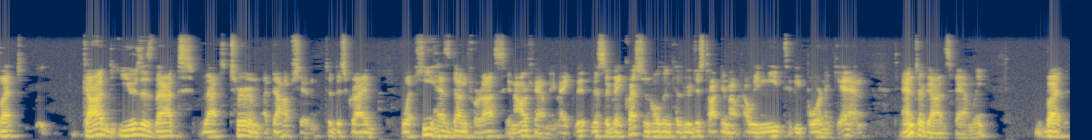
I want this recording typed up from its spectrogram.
But God uses that that term adoption to describe what He has done for us in our family. Like th- this is a great question, Holden, because we were just talking about how we need to be born again to enter God's family. But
